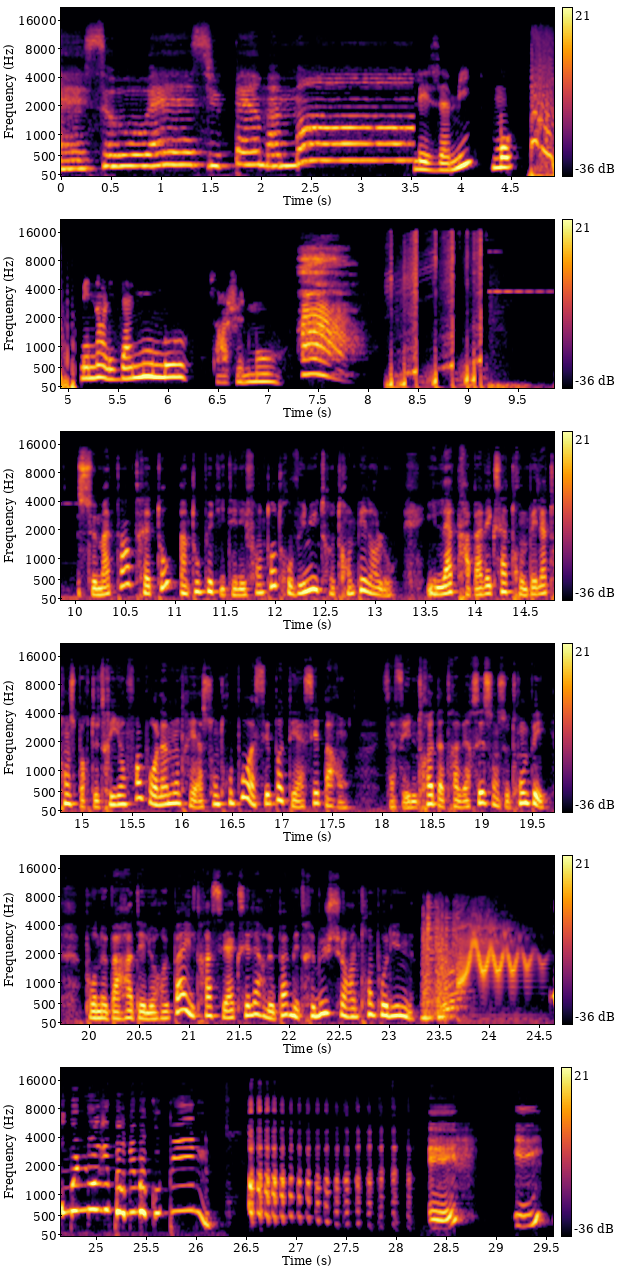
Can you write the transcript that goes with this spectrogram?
SOS Super Maman Les amis mots. Mais non, les animaux. C'est un jeu de mots. Ce matin, très tôt, un tout petit éléphanteau trouve une huître trempée dans l'eau. Il l'attrape avec sa trompe et la transporte triomphant pour la montrer à son troupeau, à ses potes et à ses parents. Ça fait une trotte à traverser sans se tromper. Pour ne pas rater le repas, il trace et accélère le pas mais trébuche sur un trampoline. Oh mais non, j'ai perdu ma copine F I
